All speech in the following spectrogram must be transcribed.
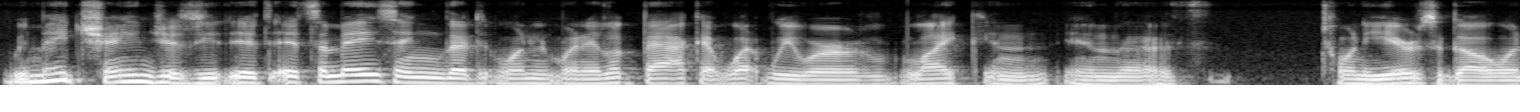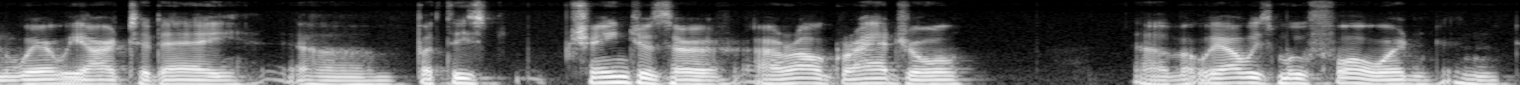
we made changes. It, it's amazing that when when I look back at what we were like in in the 20 years ago and where we are today, um, but these changes are are all gradual. Uh, but we always move forward and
